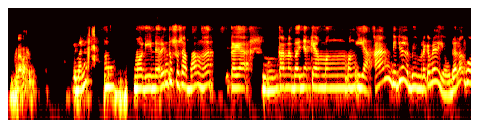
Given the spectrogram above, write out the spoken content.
Kenapa? Gimana? mau dihindarin tuh susah banget. Kayak Hmm. karena banyak yang meng mengiyakan, jadi lebih mereka bilang ya udahlah gue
